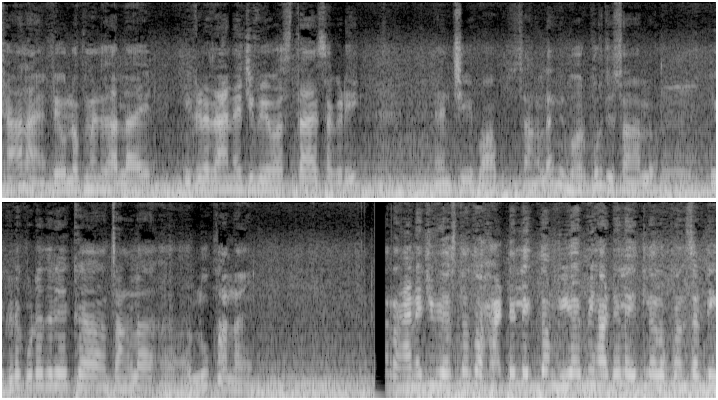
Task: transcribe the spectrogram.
छान आहे. डेव्हलपमेंट झाला आहे इकडे राहण्याची व्यवस्था आहे सगळी. यांची बाप चांगला मी भरपूर दिवसांना आलो. इकडे कुठेतरी एक चांगला लुक आला आहे राहण्याची व्यवस्था तो हॉटेल एकदम व्ही आय पी हॉटेल आहे इथल्या लोकांसाठी.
